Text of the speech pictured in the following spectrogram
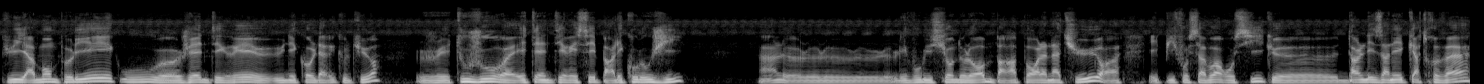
puis à Montpellier où j'ai intégré une école d'agriculture. J'ai toujours été intéressé par l'écologie, hein, l'évolution de l'homme par rapport à la nature. Et puis il faut savoir aussi que dans les années 80,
